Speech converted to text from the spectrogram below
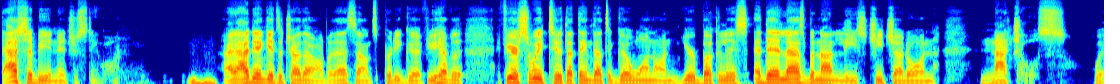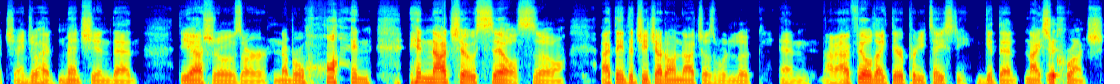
That should be an interesting one. Mhm. I, I didn't get to try that one, but that sounds pretty good. If you have a, if you're a sweet tooth, I think that's a good one on your bucket list. And then last but not least, chicharron nachos, which Angel had mentioned that the Astros are number one in nacho sales. So I think the chicharron nachos would look, and I, mean, I feel like they're pretty tasty. Get that nice But- crunch.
